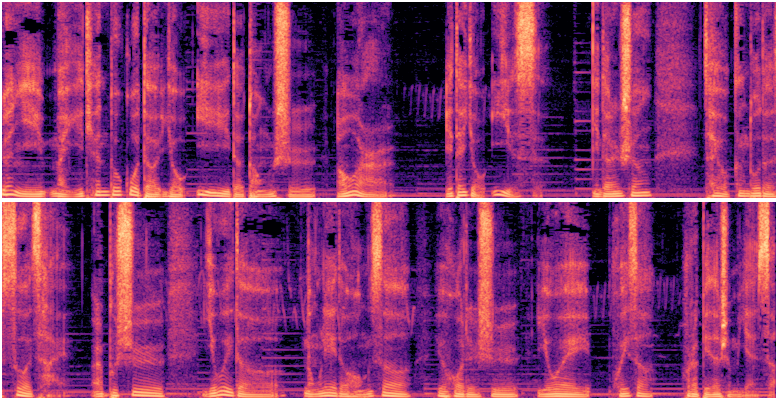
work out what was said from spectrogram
愿你每一天都过得有意义的同时，偶尔也得有意思，你的人生才有更多的色彩，而不是一味的浓烈的红色，又或者是一味灰色，或者别的什么颜色。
